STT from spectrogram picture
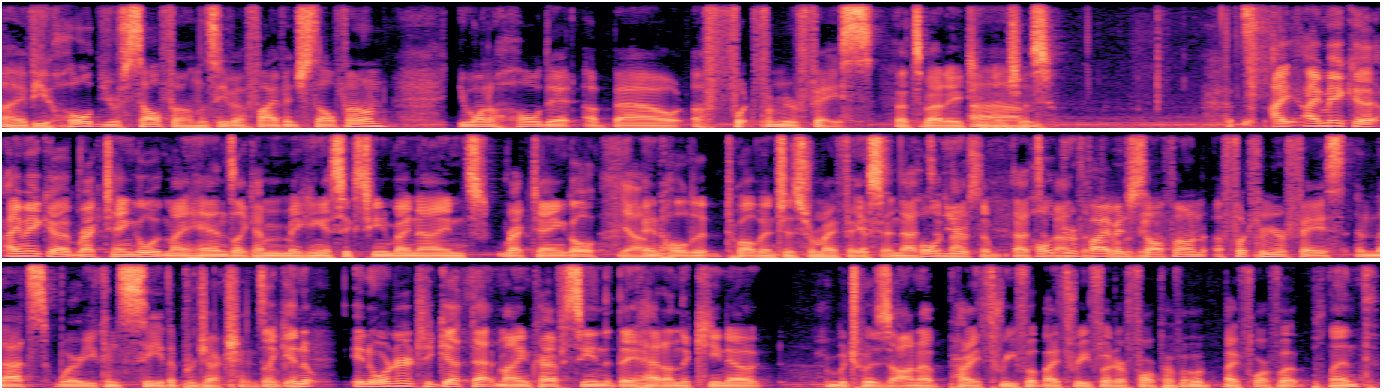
Uh, if you hold your cell phone, let's say you have a five inch cell phone, you want to hold it about a foot from your face. That's about 18 Um, inches. I, I make a I make a rectangle with my hands, like I'm making a 16 by 9 rectangle, Yeah. and hold it 12 inches from my face, and that's hold about your the that's hold about your the five inch cell phone a foot from your face, and that's where you can see the projections. Like in in order to get that Minecraft scene that they had on the keynote, which was on a probably three foot by three foot or four foot by four foot plinth,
